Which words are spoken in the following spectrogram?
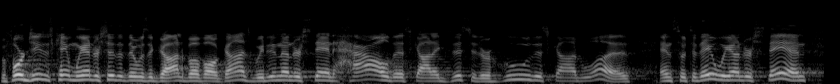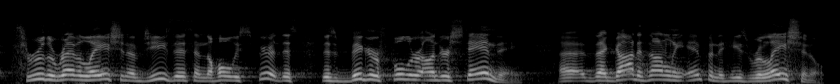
Before Jesus came, we understood that there was a God above all gods. We didn't understand how this God existed or who this God was. And so today we understand through the revelation of Jesus and the Holy Spirit this, this bigger, fuller understanding uh, that God is not only infinite, He's relational.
